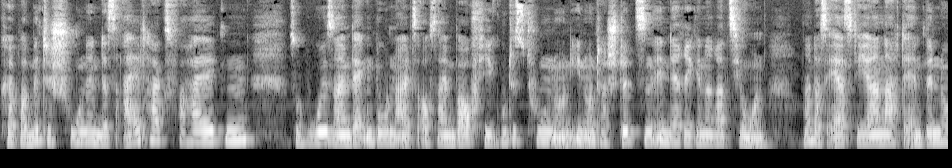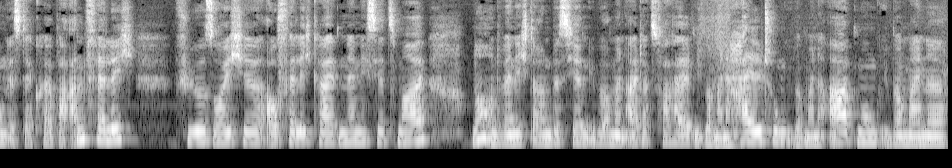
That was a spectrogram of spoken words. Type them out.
Körpermitte schonendes Alltagsverhalten sowohl seinem Beckenboden als auch seinem Bauch viel Gutes tun und ihn unterstützen in der Regeneration. Ne, das erste Jahr nach der Entbindung ist der Körper anfällig für solche Auffälligkeiten, nenne ich es jetzt mal. Ne, und wenn ich da ein bisschen über mein Alltagsverhalten, über meine Haltung, über meine Atmung, über meine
